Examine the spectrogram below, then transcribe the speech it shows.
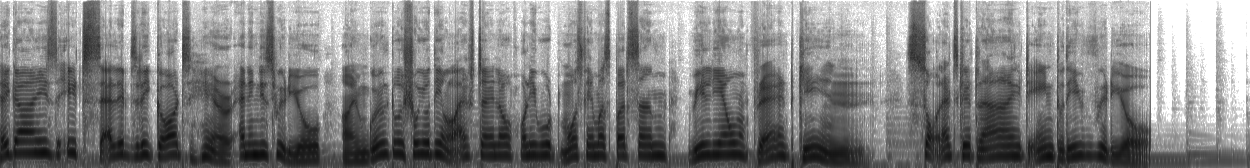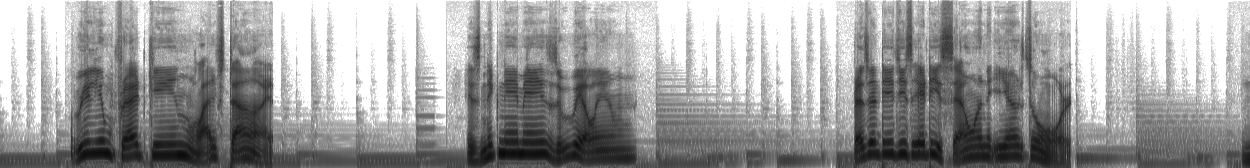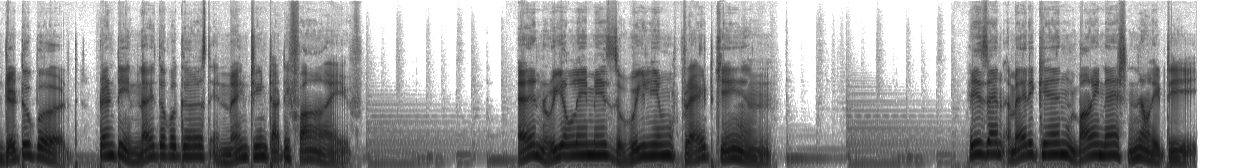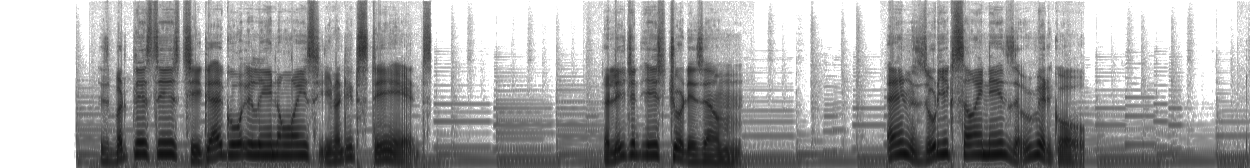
Hey guys, it's Celebs Records here and in this video, I'm going to show you the lifestyle of Hollywood most famous person, William Friedkin. So let's get right into the video. William Friedkin Lifestyle His nickname is William. Present age is 87 years old. Date of birth 29th of August in 1935. And real name is William Friedkin. He is an American by nationality. His birthplace is Chicago, Illinois, United States. Religion is Judaism. And zodiac sign is Virgo.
